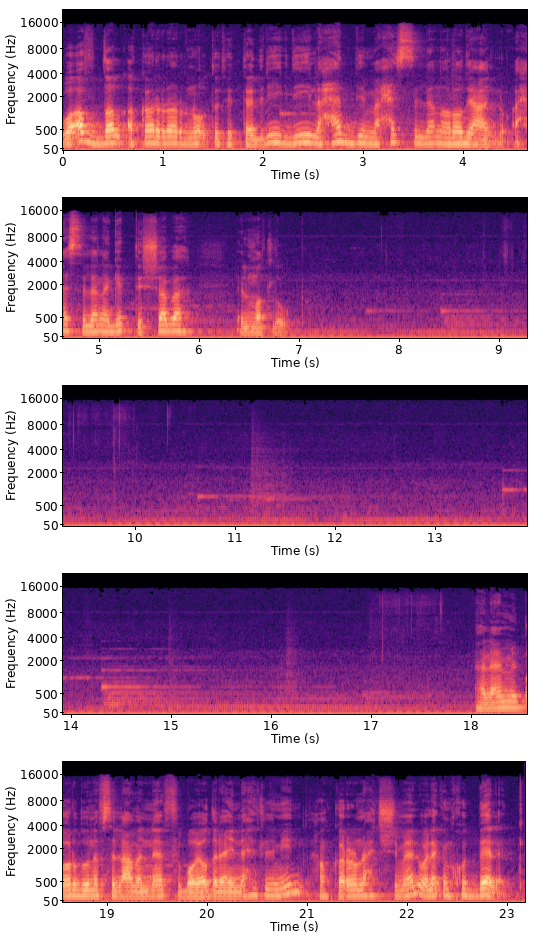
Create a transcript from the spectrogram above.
وأفضل أكرر نقطة التدريج دي لحد ما أحس إن أنا راضي عنه أحس إن أنا جبت الشبه المطلوب. هنعمل برضو نفس اللي عملناه في بياض العين ناحية اليمين هنكرره ناحية الشمال ولكن خد بالك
